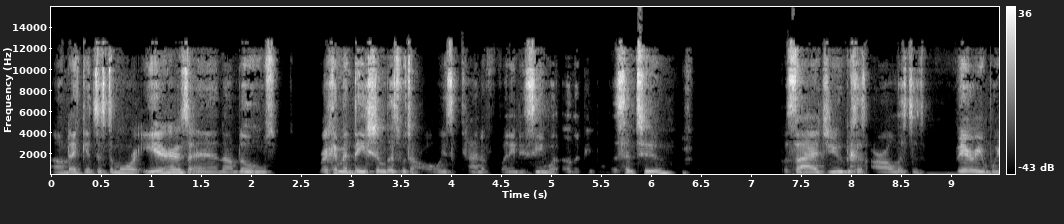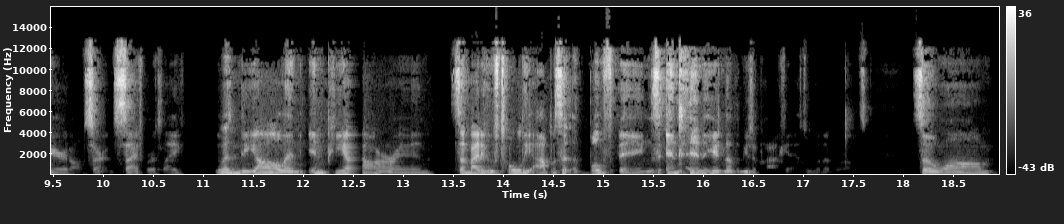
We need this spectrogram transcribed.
Um, that gets us to more ears and um, those recommendation lists, which are always kind of funny to see what other people listen to besides you, because our list is very weird on certain sites where it's like, listen to y'all and NPR and somebody who's totally opposite of both things, and then here's another music podcast or whatever else. So um,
